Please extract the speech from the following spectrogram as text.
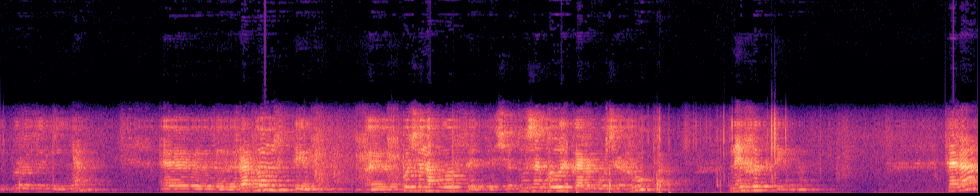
і порозуміння. Е, Разом з тим е, хочу наголосити, що дуже велика робоча група неефективна. Це раз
